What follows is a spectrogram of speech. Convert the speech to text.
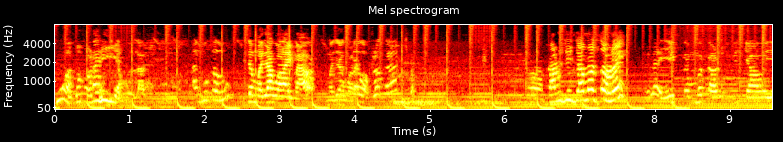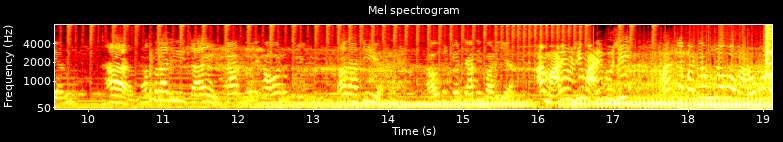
હું. હતો પણ યાર. મજાક વાળા મજાક વાળા. વપરો કરા? કાળુજી એક નંબર કાઢું છું ચા આવે યાર હા. મસ્ત લાગી ચા ચા પીવો ખાવાનું હા તો ચો ચા ની પાડી યાર. આ મારી ઉલટી મારી ડોશી મારે કે બર્થડે ઉજવવો મારો બોલો.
